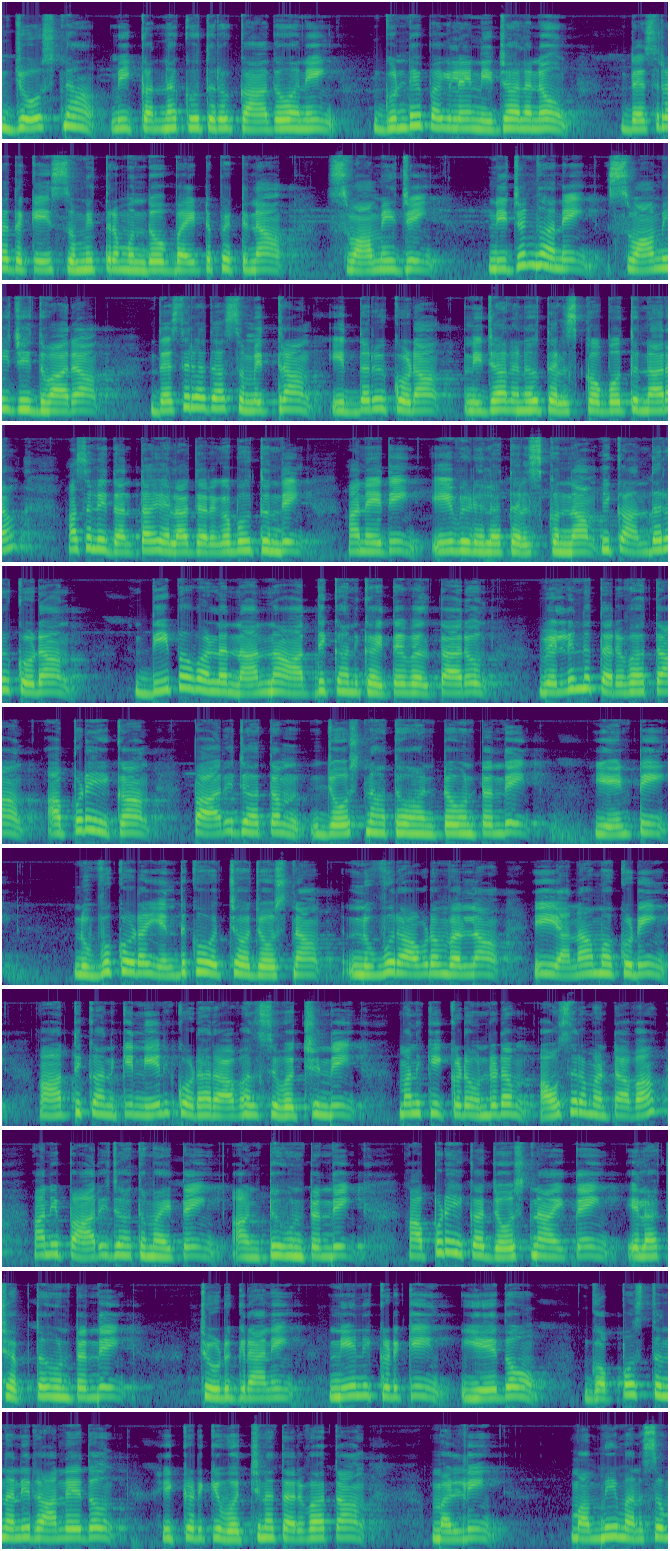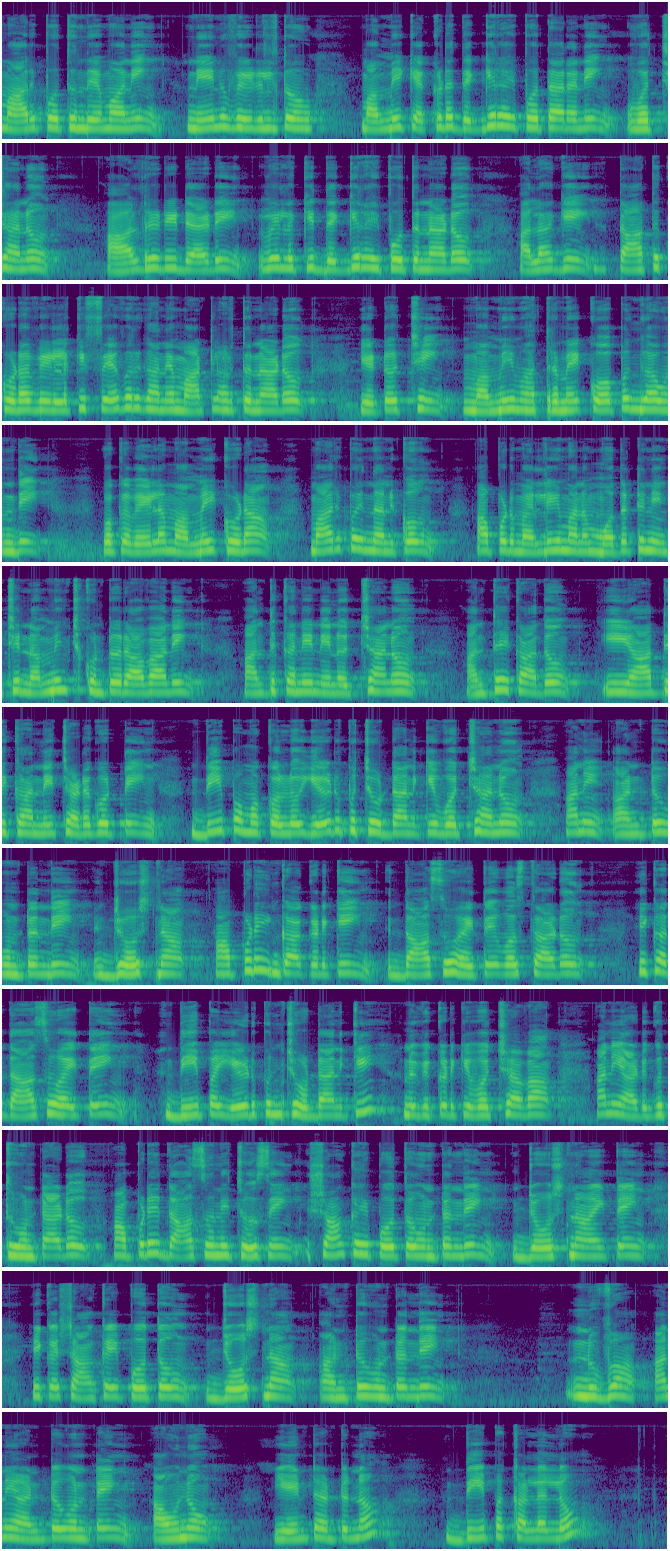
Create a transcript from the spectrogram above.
జ్యోత్స్న మీ కన్న కూతురు కాదు అని గుండె పగిలే నిజాలను దశరథకి సుమిత్ర ముందు బయటపెట్టిన స్వామీజీ. నిజంగానే స్వామీజీ ద్వారా దశరథ సుమిత్ర ఇద్దరూ కూడా నిజాలను తెలుసుకోబోతున్నారా? అసలు ఇదంతా ఎలా జరగబోతుంది అనేది ఈ వీడియోలో తెలుసుకుందాం. ఇక అందరూ కూడా దీప వాళ్ళ నాన్న ఆర్థికానికైతే వెళ్తారు. వెళ్ళిన తర్వాత అప్పుడే ఇక పారిజాతం జ్యోత్స్నాతో అంటూ ఉంటుంది. ఏంటి? నువ్వు కూడా ఎందుకు వచ్చావు జ్యోత్స్న? నువ్వు రావడం వల్ల ఈ అనామకుడి ఆర్థికానికి నేను కూడా రావాల్సి వచ్చింది. మనకి ఇక్కడ ఉండడం అవసరమంటావా? అని పారిజాతం అయితే అంటూ ఉంటుంది. అప్పుడే ఇక జ్యోత్స్న అయితే ఇలా చెప్తూ ఉంటుంది. చూడు గ్రాని నేను ఇక్కడికి ఏదో గొప్ప వస్తుందని రాలేదు. ఇక్కడికి వచ్చిన తర్వాత మళ్ళీ మమ్మీ మనసు మారిపోతుందేమో అని నేను వీడితో మమ్మీకి ఎక్కడ దగ్గర అయిపోతారని వచ్చాను. ఆల్రెడీ డాడీ వీళ్ళకి దగ్గరైపోతున్నాడు. అలాగే తాత కూడా వీళ్ళకి ఫేవర్గానే మాట్లాడుతున్నాడు. ఎటొచ్చి మమ్మీ మాత్రమే కోపంగా ఉంది. ఒకవేళ మమ్మీ కూడా మారిపోయిందనుకో అప్పుడు మళ్ళీ మనం మొదటి నుంచి నమ్మించుకుంటూ రావాలి. అందుకని నేను వచ్చాను అంతేకాదు ఈ ఆర్థికాన్ని చెడగొట్టి దీపమొక్కల్లో ఏడుపు చూడ్డానికి వచ్చాను అని అంటూ ఉంటుంది జ్యోత్స్న. అప్పుడే ఇంకా అక్కడికి దాసు అయితే వస్తాడు. ఇక దాసు అయితే దీప ఏడుపుని చూడ్డానికి నువ్వు ఇక్కడికి వచ్చావా? అని అడుగుతూ ఉంటాడు. అప్పుడే దాసుని చూసి షాక్ అయిపోతూ ఉంటుంది జ్యోత్స్న అయితే. ఇక షాక్ అయిపోతూ జ్యోత్స్న అంటూ ఉంటుంది నువ్వా? అని అంటూ ఉంటే అవును. ఏంటంటున్నావు? దీప కళ్ళల్లో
